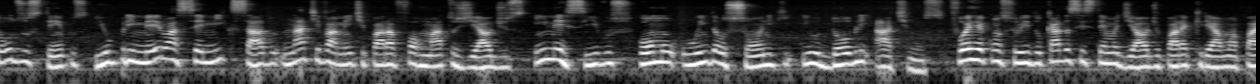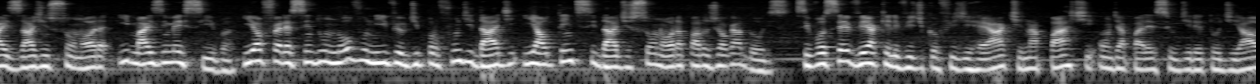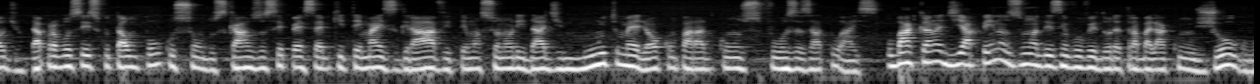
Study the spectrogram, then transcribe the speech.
todos os tempos e o primeiro a ser mixado nativamente para formatos de áudios imersivos como o Windows Sonic e o Dolby Atmos. Foi reconstruído cada sistema de áudio para criar uma paisagem sonora e mais imersiva e oferecendo um novo nível de profundidade e autenticidade sonora para os jogadores. Se você vê aquele vídeo que eu fiz de React, na parte onde aparece o diretor de áudio, áudio, dá para você escutar um pouco o som dos carros, você percebe que tem mais grave, tem uma sonoridade muito melhor comparado com os Forzas atuais. O bacana de apenas uma desenvolvedora trabalhar com um jogo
